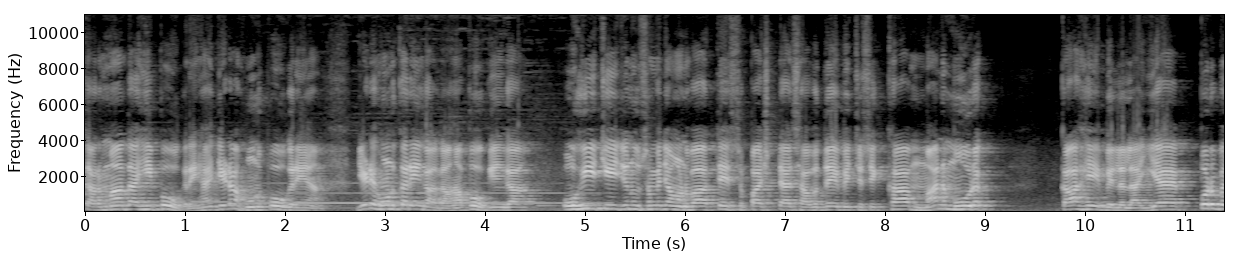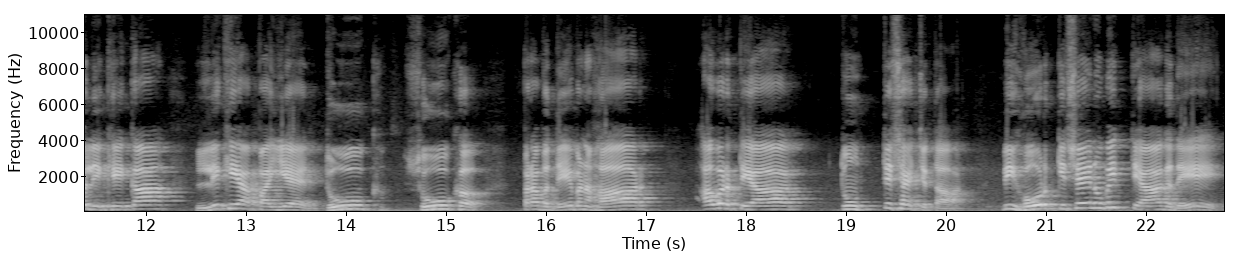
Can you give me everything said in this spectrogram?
ਕਰਮਾਂ ਦਾ ਹੀ ਭੋਗ ਰਿਹਾ, ਜਿਹੜਾ ਹੁਣ ਭੋਗ ਰਿਹਾ, ਜਿਹੜੇ ਹੁਣ ਕਰੇਗਾ, ਗਾਹਾਂ ਭੋਗੇਗਾ। ਉਹੀ ਚੀਜ਼ ਨੂੰ ਸਮਝਾਉਣ ਵਾਸਤੇ ਸਪਸ਼ਟ ਹੈ ਸ਼ਬਦ ਦੇ ਵਿੱਚ ਸਿੱਖਾ, ਮਨ ਮੂਰਖ ਕਾਹੇ ਬਿਲ ਲਾਈਐ? ਪੁਰਬ ਲਿਖੇ ਕਾ ਲਿਖਿਆ ਪਾਈਐ ਦੁਖ, ਸੁਖ, ਪ੍ਰਭ ਦੇਵਨਹਾਰ ਅਵਰ ਤਿਆਗ, ਤੂੰ ਤਿਸੈ ਚਿਤਾਰ। ਵੀ ਹੋਰ ਕਿਸੇ ਨੂੰ ਵੀ ਤਿਆਗ ਦੇ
